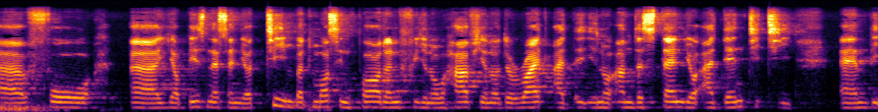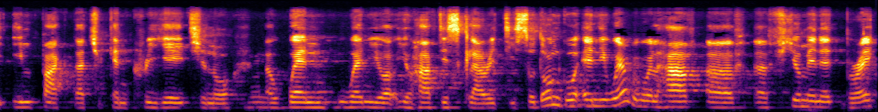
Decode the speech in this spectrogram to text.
uh, for uh, your business and your team, but most important, for, you know, have you know the right, you know, understand your identity and the impact that you can create, you know, uh, when when you you have this clarity. So don't go anywhere. We will have a, a few minute break,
